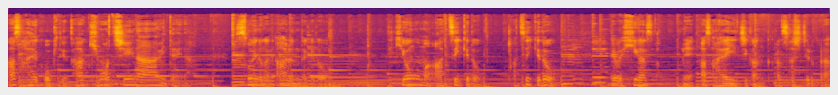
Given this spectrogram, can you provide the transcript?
朝早く起きてあ気持ちいいなみたいなそういうのがねあるんだけど気温もまあ暑いけど暑いけどやっぱ日がね朝早い時間から差してるから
